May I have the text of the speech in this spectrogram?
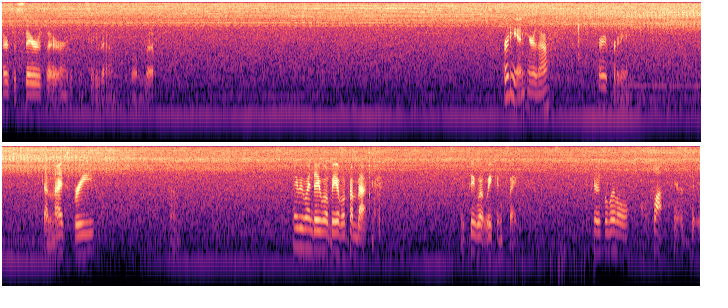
There's the stairs there. You can see them a little bit. Pretty in here though. Very pretty. Got a nice breeze. So, maybe one day we'll be able to come back and see what we can see. Here's a little flap here too.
